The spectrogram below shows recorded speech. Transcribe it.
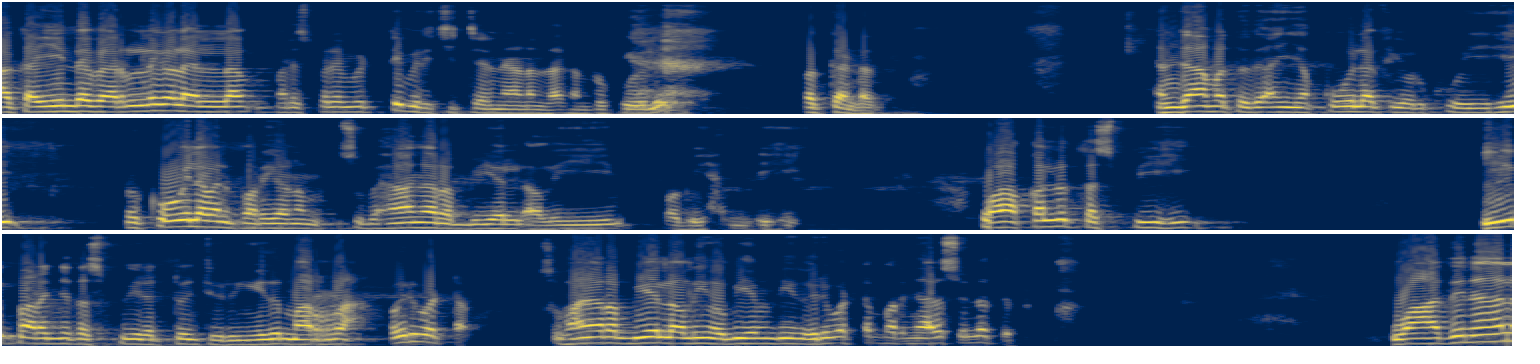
ആ കൈയിന്റെ വിരലുകളെല്ലാം പരസ്പരം വിട്ടി പിരിച്ചിട്ട് തന്നെയാണ് എന്താക്കാൻ റുക്കൂൽ വെക്കേണ്ടത്. അഞ്ചാമത്തത് അയ്യക്കൂല ഫി റുക്കൂഹി റുക്കൂൽ അവൻ പറയണം സുബാന റബ്ബിയൽ അലീം വബിഹംദിഹി തസ്ബീഹി. ഈ പറഞ്ഞ തസ്ബീൽ ഏറ്റവും ചുരുങ്ങിയത് മറ ഒരു വട്ടം. സുബാന റബ്ബിയൽ അലീം വബിഹംദി ഒരു വട്ടം പറഞ്ഞാൽ സുന്നത്തിട്ടു വാതിനാൽ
